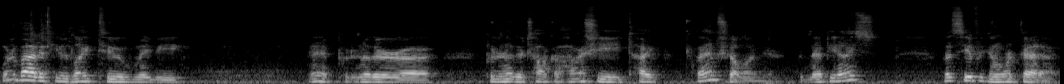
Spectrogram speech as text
What about if you would like to maybe eh, put another uh, put another Takahashi type clamshell on there? Wouldn't that be nice? Let's see if we can work that out.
